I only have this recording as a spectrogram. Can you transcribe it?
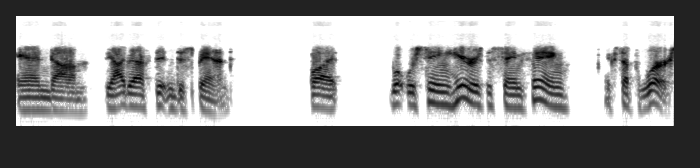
And um, the IBF didn't disband. But what we're seeing here is the same thing, except worse.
